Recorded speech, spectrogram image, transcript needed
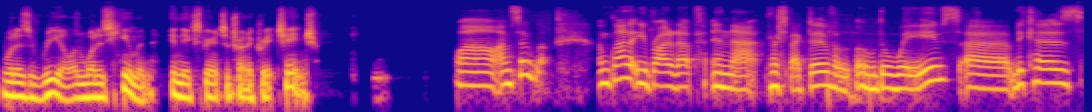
what is real and what is human in the experience of trying to create change. Wow, I'm so I'm glad that you brought it up in that perspective of, of the waves, uh, because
